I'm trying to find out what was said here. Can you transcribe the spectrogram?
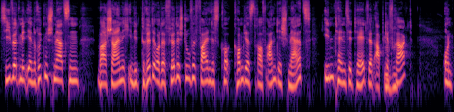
Sie wird mit ihren Rückenschmerzen wahrscheinlich in die dritte oder vierte Stufe fallen. Das kommt jetzt drauf an. Die Schmerzintensität wird abgefragt mhm. und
